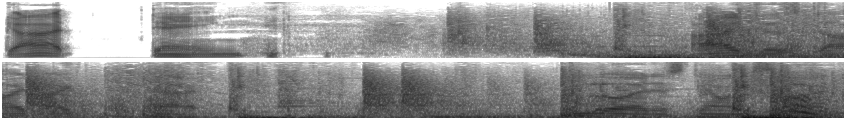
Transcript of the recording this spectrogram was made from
God dang. I just died like that. Go ahead and stay on the side.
